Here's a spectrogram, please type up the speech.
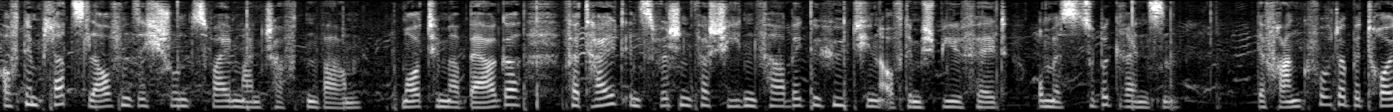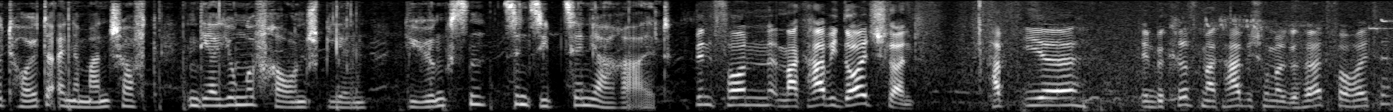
Auf dem Platz laufen sich schon zwei Mannschaften warm. Mortimer Berger verteilt inzwischen verschiedenfarbige Hütchen auf dem Spielfeld, um es zu begrenzen. Der Frankfurter betreut heute eine Mannschaft, in der junge Frauen spielen. Die jüngsten sind 17 Jahre alt. Ich bin von Maccabi Deutschland. Habt ihr den Begriff Maccabi schon mal gehört vor heute?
